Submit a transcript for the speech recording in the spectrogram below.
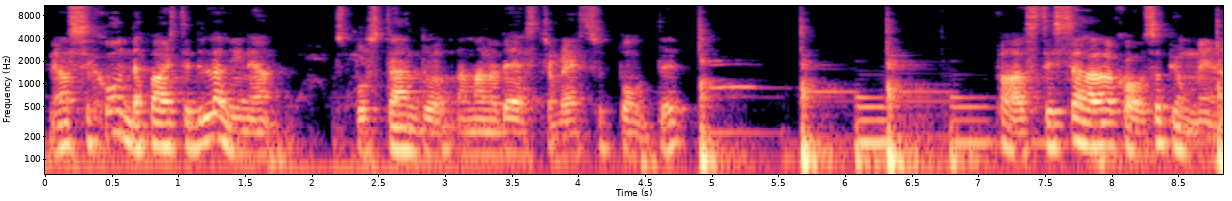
Nella seconda parte della linea, spostando la mano destra verso il ponte, fa la stessa cosa più o meno,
